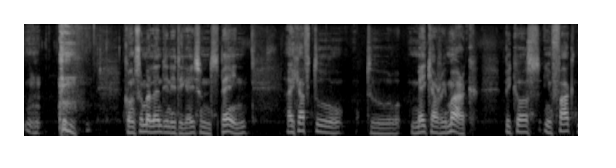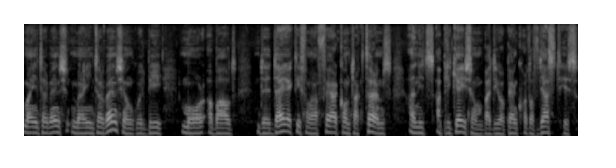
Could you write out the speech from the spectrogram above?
Consumer Lending Litigation in Spain, I have to, to make a remark because in fact my intervention, my intervention will be more about the Directive on Fair Contract Terms and its application by the European Court of Justice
